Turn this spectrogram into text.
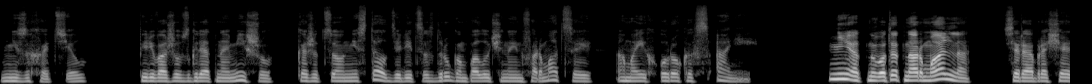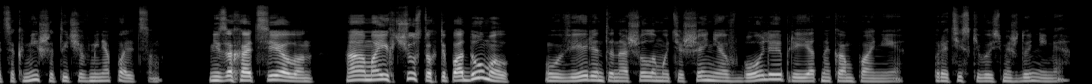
«Не захотел». Перевожу взгляд на Мишу, Кажется, он не стал делиться с другом полученной информацией о моих уроках с Аней. «Нет, ну вот это нормально!» — Сера обращается к Мише, тыча в меня пальцем. «Не захотел он! А о моих чувствах ты подумал?» Уверен, ты нашел им утешение в более приятной компании. Протискиваюсь между ними.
